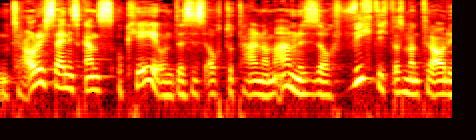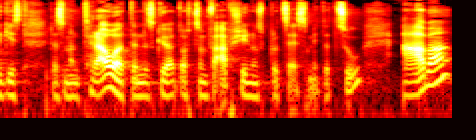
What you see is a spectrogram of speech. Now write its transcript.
Und traurig sein ist ganz okay und das ist auch total normal und es ist auch wichtig, dass man traurig ist, dass man trauert, denn das gehört auch zum Verabschiedungsprozess mit dazu. Aber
